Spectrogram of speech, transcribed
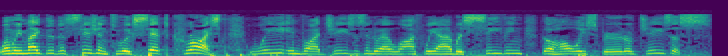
When we make the decision to accept Christ, we invite Jesus into our life. We are receiving the Holy Spirit of Jesus.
